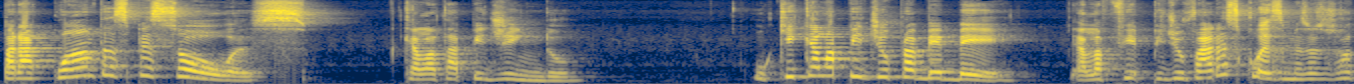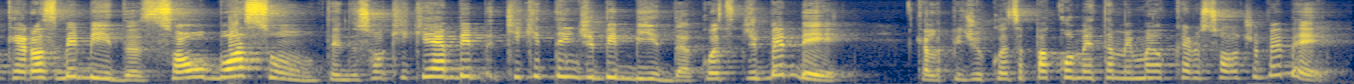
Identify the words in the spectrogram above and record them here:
Para quantas pessoas que ela tá pedindo? O que, que ela pediu para beber? Ela pediu várias coisas, mas eu só quero as bebidas, só o boisson, entendeu? Só o que, que, é que, que tem de bebida? Coisa de beber. Que ela pediu coisa para comer também, mas eu quero só o de beber.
